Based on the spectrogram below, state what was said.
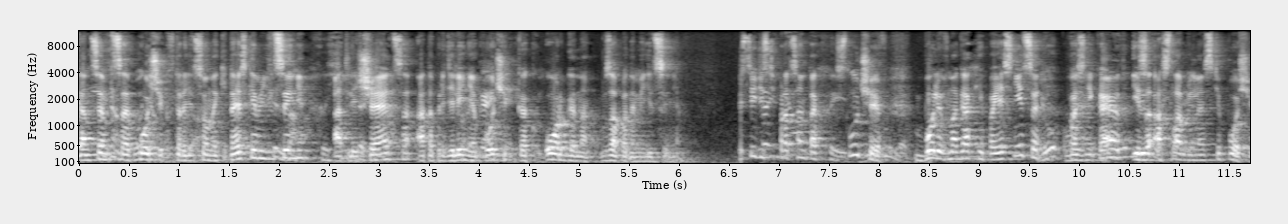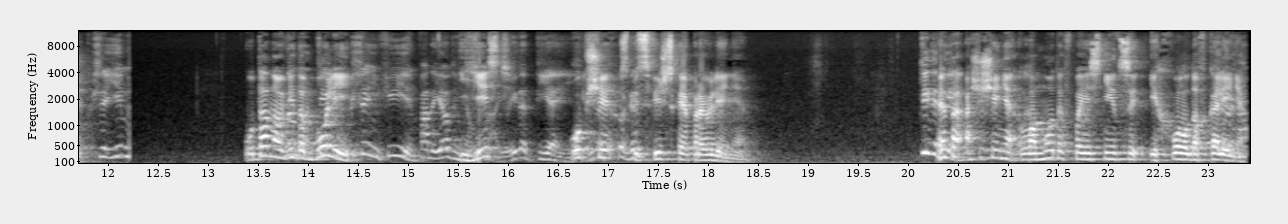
концепция почек в традиционной китайской медицине отличается от определения почек как органа в западной медицине. В 60% случаев боли в ногах и пояснице возникают из-за ослабленности почек. У данного вида болей есть общее специфическое проявление. Это ощущение ломоты в пояснице и холода в коленях.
